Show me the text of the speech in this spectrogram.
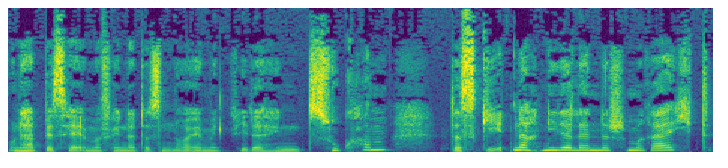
und hat bisher immer verhindert, dass neue Mitglieder hinzukommen. Das geht nach niederländischem Recht.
